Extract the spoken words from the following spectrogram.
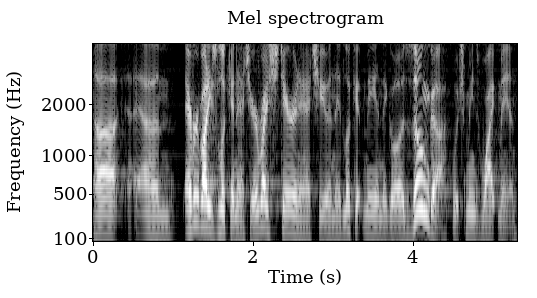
uh, um, everybody's looking at you, everybody's staring at you, and they look at me and they go, Azunga, which means white man.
